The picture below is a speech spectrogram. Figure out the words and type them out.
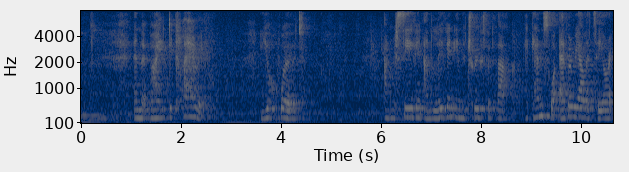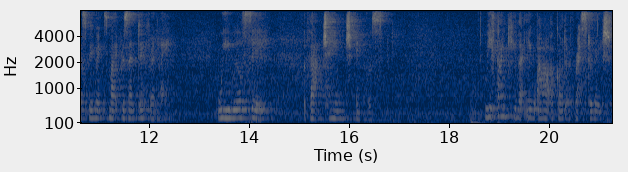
Mm-hmm. And that by declaring your word and receiving and living in the truth of that against whatever reality or experience might present differently, we will see that change in us. We thank you that you are a God of restoration,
